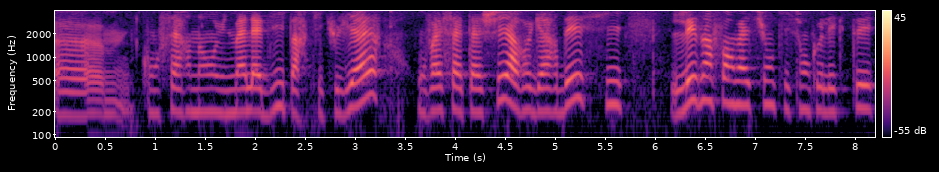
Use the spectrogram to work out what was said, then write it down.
euh, concernant une maladie particulière, on va s'attacher à regarder si les informations qui sont collectées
